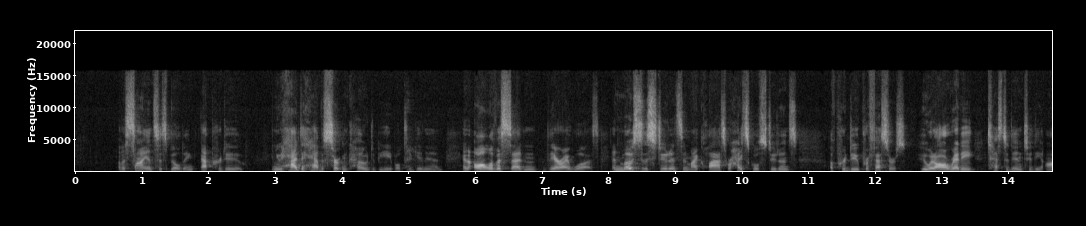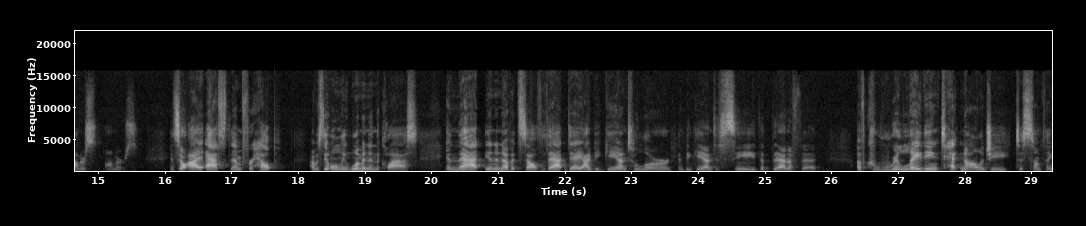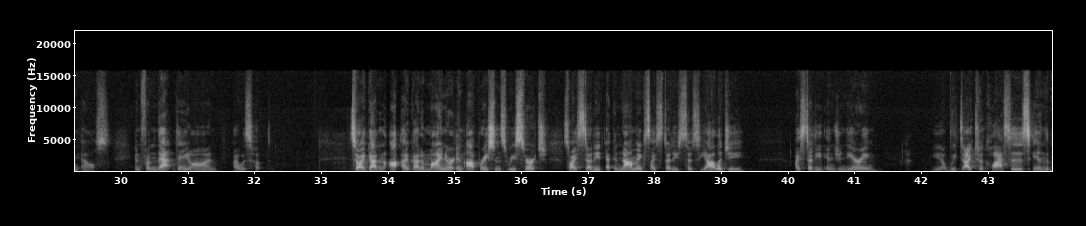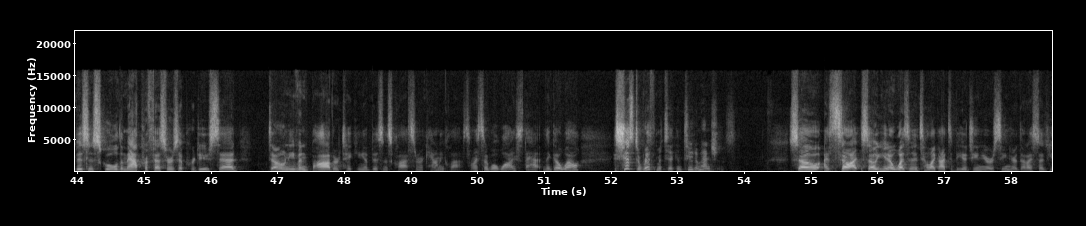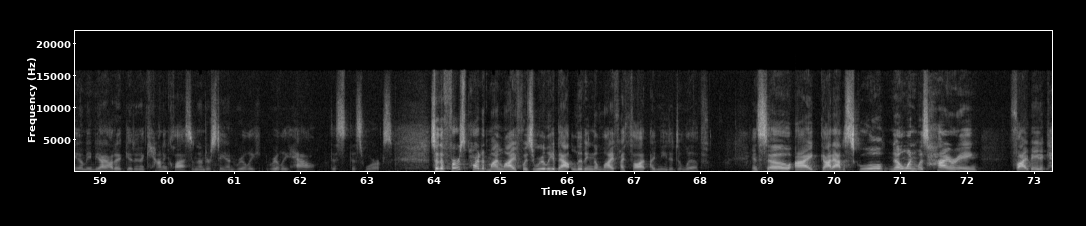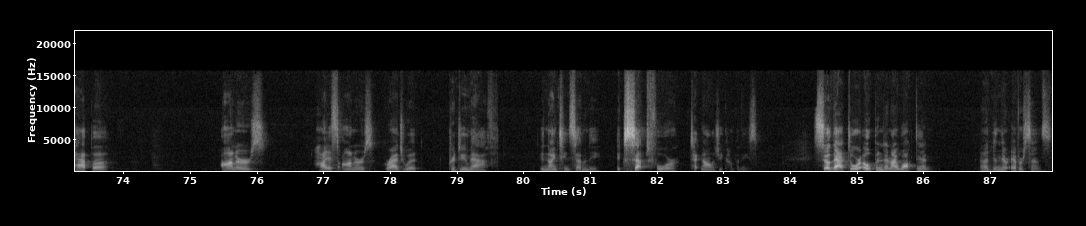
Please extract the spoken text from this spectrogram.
of a sciences building at Purdue. And you had to have a certain code to be able to get in. And all of a sudden, there I was. And most of the students in my class were high school students of Purdue professors who had already tested into the honors. honors. And so I asked them for help. I was the only woman in the class, and that, in and of itself, that day, I began to learn and began to see the benefit of relating technology to something else. And from that day on, I was hooked. So I got, an, I got a minor in operations research. So I studied economics, I studied sociology, I studied engineering. You know, we, I took classes in the business school. The math professors at Purdue said, don't even bother taking a business class or accounting class. And I said, well, why is that? And they go, well, it's just arithmetic in two dimensions. So, so, I, so, you know, it wasn't until I got to be a junior or senior that I said, you know, maybe I ought to get an accounting class and understand really, really how this, this works. So the first part of my life was really about living the life I thought I needed to live. And so I got out of school. No one was hiring Phi Beta Kappa honors highest honors graduate Purdue Math in 1970, except for technology companies. So that door opened and I walked in. And I've been there ever since.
